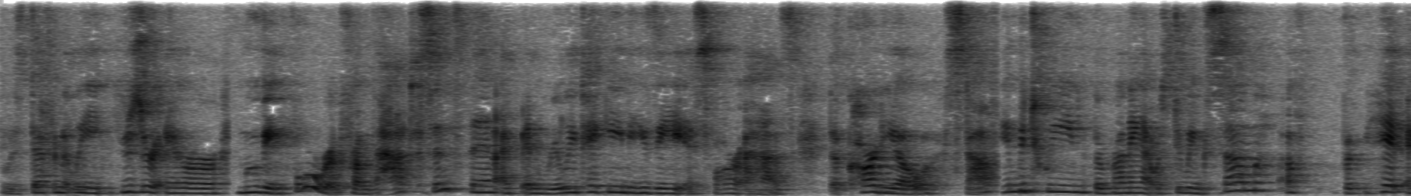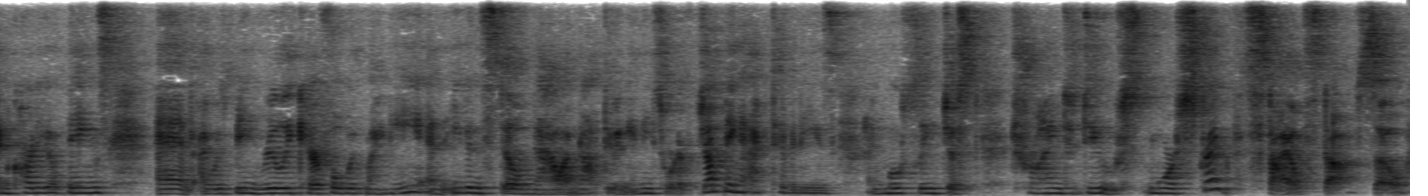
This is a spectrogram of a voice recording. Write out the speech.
it was definitely user error moving forward from that. Since then, I've been really taking it easy as far as the cardio stuff. In between the running, I was doing some of HIIT and cardio things and I was being really careful with my knee and even still now I'm not doing any sort of jumping activities. I'm mostly just trying to do more strength style stuff. So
